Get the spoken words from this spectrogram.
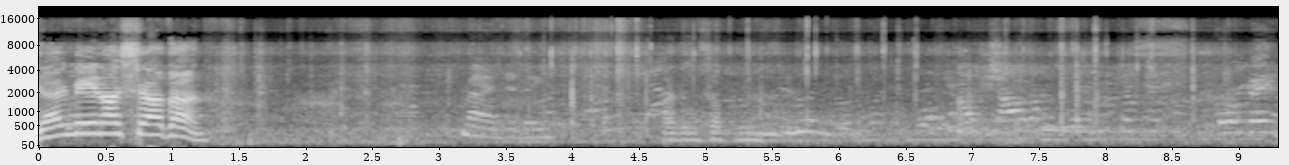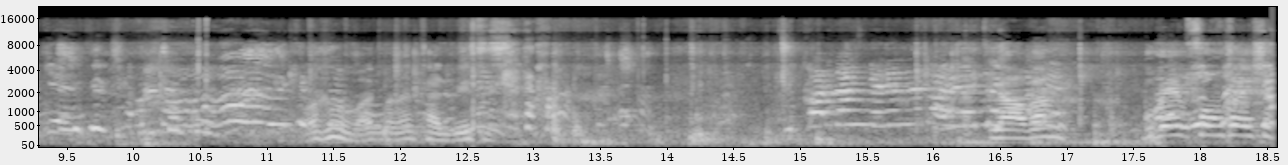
Gelmeyin aşağıdan. Değil. Hadi Musab. Oğlum bak bana terbiyesiz. Yukarıdan. Ya ben bu benim son kayışım.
